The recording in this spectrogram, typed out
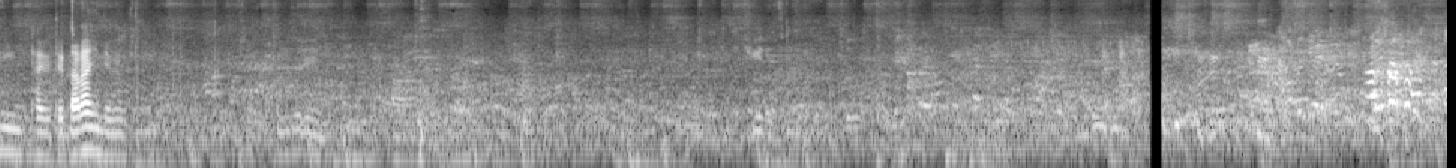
음, 다 이렇게 나란히 되면 동물이 아 뒤에 됐지.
